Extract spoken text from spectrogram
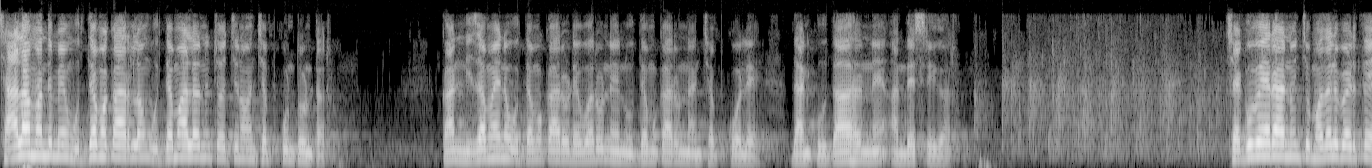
చాలామంది మేము ఉద్యమకారులం ఉద్యమాల నుంచి వచ్చినామని చెప్పుకుంటూ ఉంటారు కానీ నిజమైన ఉద్యమకారుడు ఎవరు? నేను ఉద్యమకారుని అని చెప్పుకోలే. దానికి ఉదాహరణే అందేశ్రీ గారు. చెగువేరా నుంచి మొదలు పెడితే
